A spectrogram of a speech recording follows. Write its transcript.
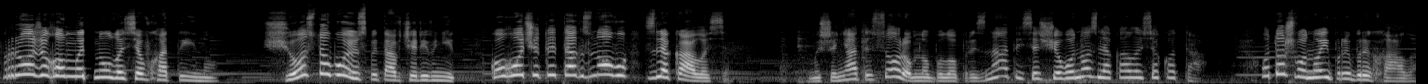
Прожигом метнулося в хатину. Що з тобою? спитав чарівник. Кого чи ти так знову злякалося? Мишеняти соромно було признатися, що воно злякалося кота. Отож воно й прибрехало.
